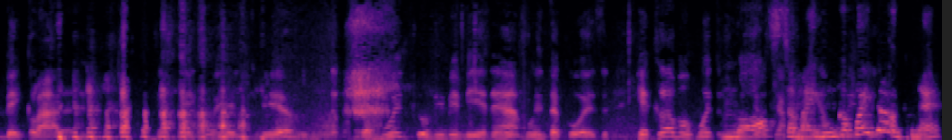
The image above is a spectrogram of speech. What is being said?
bem clara, né? bem com eles mesmo. É muito mimimi, né? Muita coisa. Reclamam muito de Nossa, mas nunca muito. foi tanto, né?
